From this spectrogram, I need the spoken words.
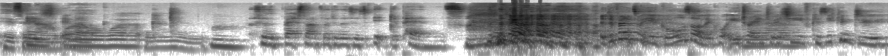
Is in is our in work. our work? Ooh. Hmm. So the best answer to this is it depends. it depends what your goals are, like what are you trying to achieve? Because you can do,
